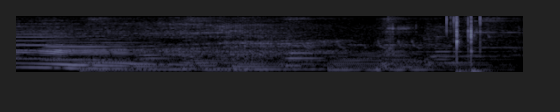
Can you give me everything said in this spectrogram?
Hmm.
